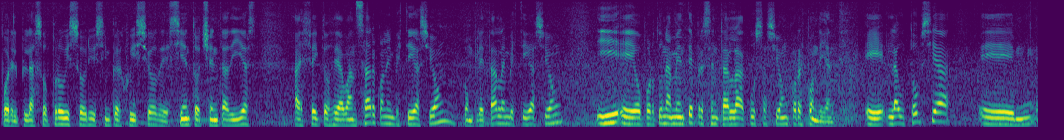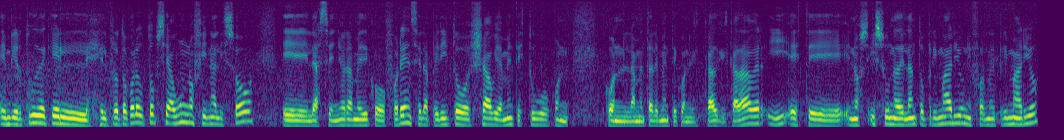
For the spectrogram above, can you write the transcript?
por el plazo provisorio y sin perjuicio de 180 días a efectos de avanzar con la investigación, completar la investigación y eh, oportunamente presentar la acusación correspondiente. Eh, la autopsia en virtud de que el, protocolo de autopsia aún no finalizó, la señora médico forense, la perito ya obviamente estuvo con con, lamentablemente con el, cadáver y este, nos hizo un adelanto primario, un informe primario,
